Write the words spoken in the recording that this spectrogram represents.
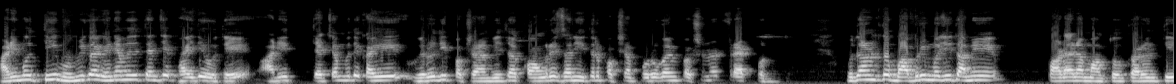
आणि मग ती भूमिका घेण्यामध्ये त्यांचे फायदे होते. आणि त्याच्यामध्ये काही विरोधी पक्षांना म्हणजे इथं काँग्रेस आणि इतर पक्षां पुरोगामी पक्षांना ट्रॅप पण होते. उदाहरणार्थ बाबरी मस्जिद आम्ही पाडायला मागतो कारण ती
